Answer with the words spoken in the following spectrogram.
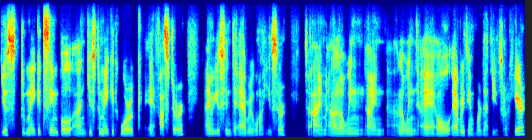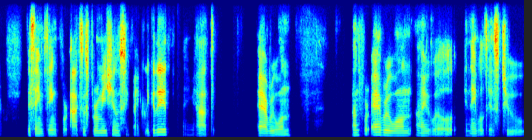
just to make it simple and just to make it work uh, faster, I'm using the everyone user. So I'm allowing I'm allowing uh, all everything for that user here. The same thing for access permissions. If I click it, I add everyone and for everyone, I will enable these two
